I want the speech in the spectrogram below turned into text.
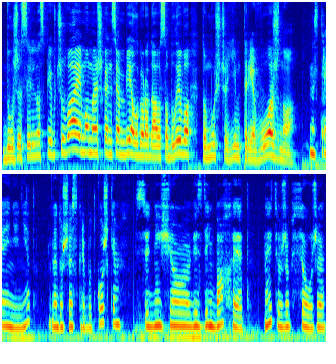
дуже сильно співчуваємо мешканцям Білгорода, особливо тому, що їм тривожно. Настроения нет, на душе скребут кошки. Сегодня еще весь день бахает. Знаете, уже все, уже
